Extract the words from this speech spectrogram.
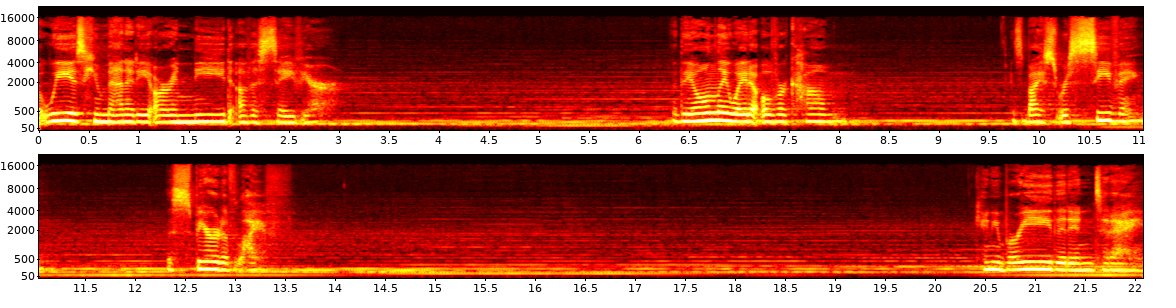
That we as humanity are in need of a Savior. The only way to overcome is by receiving the spirit of life. Can you breathe it in today?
